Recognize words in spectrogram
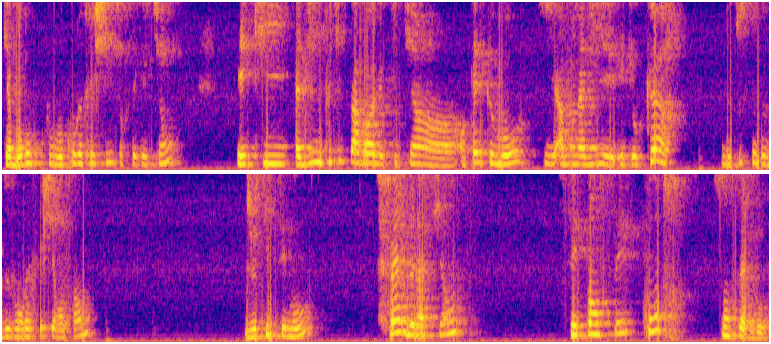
qui a beaucoup réfléchi sur ces questions et qui a dit une petite parole qui tient en quelques mots, qui, à mon avis, est, au cœur de tout ce que nous devons réfléchir ensemble. Je cite ces mots. Faire de la science, c'est penser contre son cerveau.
